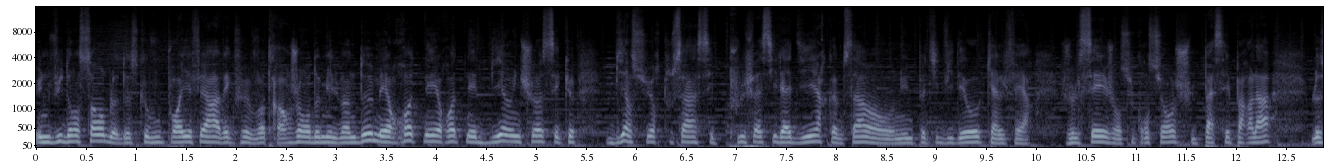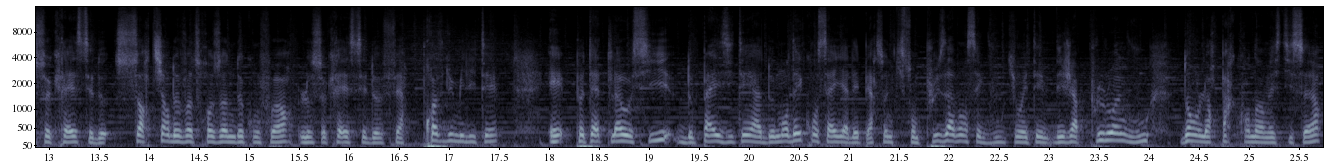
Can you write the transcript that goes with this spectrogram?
une vue d'ensemble de ce que vous pourriez faire avec votre argent en 2022, mais retenez, retenez bien une chose, c'est que bien sûr, tout ça, c'est plus facile à dire comme ça en une petite vidéo qu'à le faire. Je le sais, j'en suis conscient, je suis passé par là. Le secret, c'est de sortir de votre zone de confort. Le secret, c'est de faire preuve d'humilité. Et peut-être là aussi, de ne pas hésiter à demander conseil à des personnes qui sont plus avancées que vous, qui ont été déjà plus loin que vous dans leur parcours d'investisseur.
